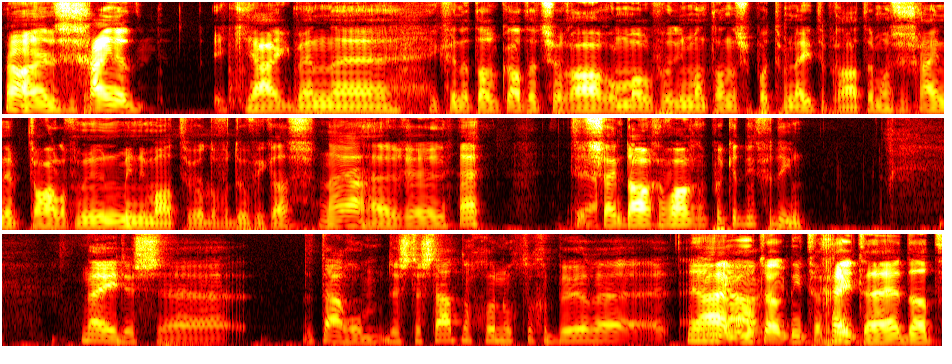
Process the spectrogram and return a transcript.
Nou, en ze schijnen... Ik, ja, ik ben... eh, ik vind het ook altijd zo raar om over iemand anders zijn portemonnee te praten. Maar ze schijnen 12 miljoen minimaal te willen voor Doevikas. Nou ja, er, eh, het Ja. zijn dagen waarop ik het niet verdien. Nee, dus eh, daarom. Dus er staat nog genoeg te gebeuren. Ja, en we moeten ook niet vergeten hè, dat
